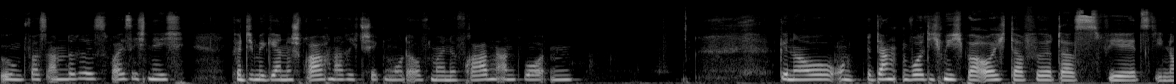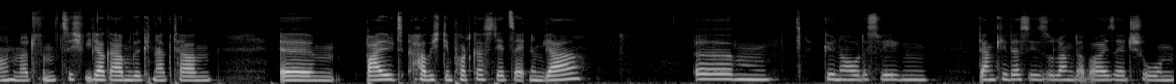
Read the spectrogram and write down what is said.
irgendwas anderes, weiß ich nicht. Könnt ihr mir gerne eine Sprachnachricht schicken oder auf meine Fragen antworten. Genau, und bedanken wollte ich mich bei euch dafür, dass wir jetzt die 950 Wiedergaben geknackt haben. Ähm, bald habe ich den Podcast jetzt seit einem Jahr. Ähm, genau, deswegen danke, dass ihr so lange dabei seid schon.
